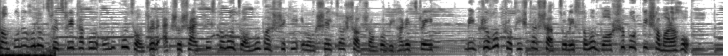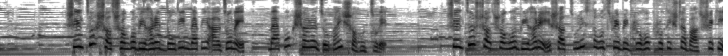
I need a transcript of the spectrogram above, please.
সম্পন্ন হল শ্রী শ্রী ঠাকুর অনুকূল চন্দ্রের একশো সাঁত্রিশতম জন্মবার্ষিকী এবং শিলচর সৎসঙ্গ বিহারের শ্রী বিগ্রহ প্রতিষ্ঠার সাতচল্লিশতম বর্ষপূর্তি সমারোহ। শিলচর সৎসঙ্গ বিহারের দুদিন ব্যাপী আয়োজনে ব্যাপক সারা যোগাই শহর জুড়ে। শিলচর সৎসঙ্গ বিহারে সাতচল্লিশতম শ্রী বিগ্রহ প্রতিষ্ঠা বার্ষিকী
